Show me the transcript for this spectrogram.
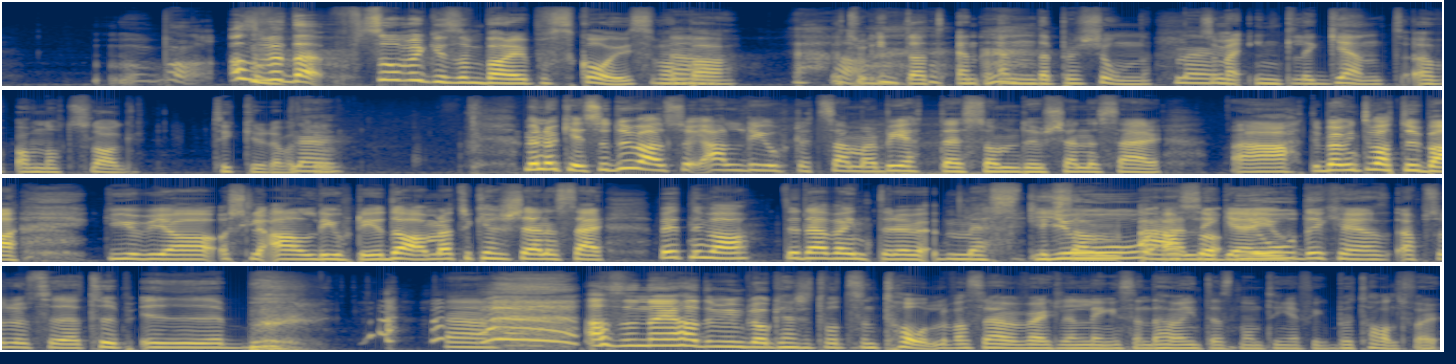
Alltså vänta, så mycket som bara är på skoj så man Ja. bara, jag tror inte att en enda person som är intelligent av, av något slag tycker det där var Nej. kul. Men okej, så du har alltså aldrig gjort ett samarbete som du känner så här. Ah, det behöver inte vara att du bara, gud jag skulle aldrig gjort det idag. Men att du kanske känner så här, vet ni vad? Det där var inte det mest liksom, jo, alltså, ärliga jag jo gjort. det kan jag absolut säga, typ i Ja. Alltså när jag hade min blogg kanske 2012, alltså det här var verkligen länge sedan, det här var inte ens någonting jag fick betalt för.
